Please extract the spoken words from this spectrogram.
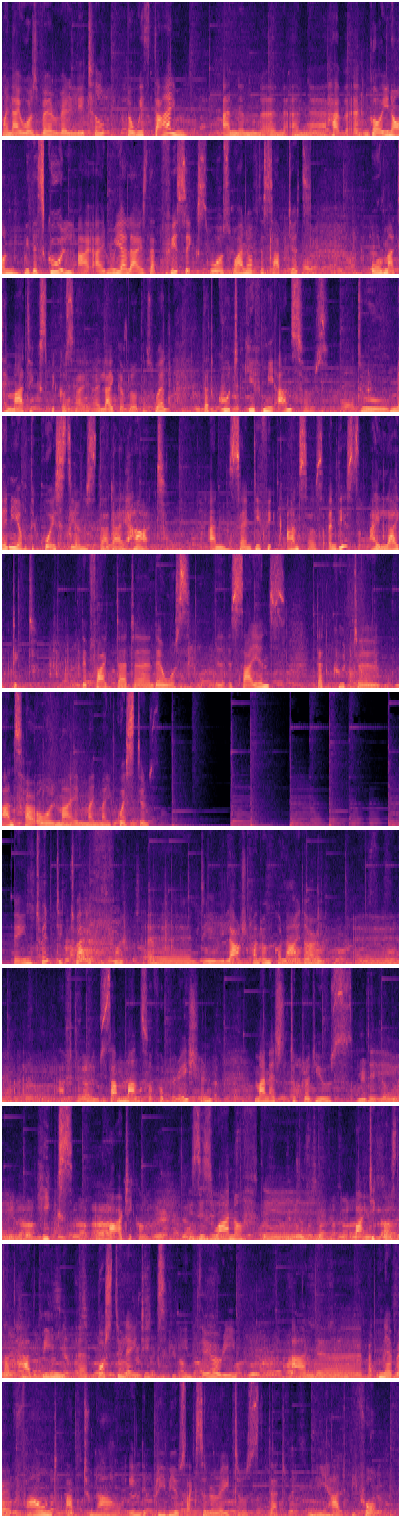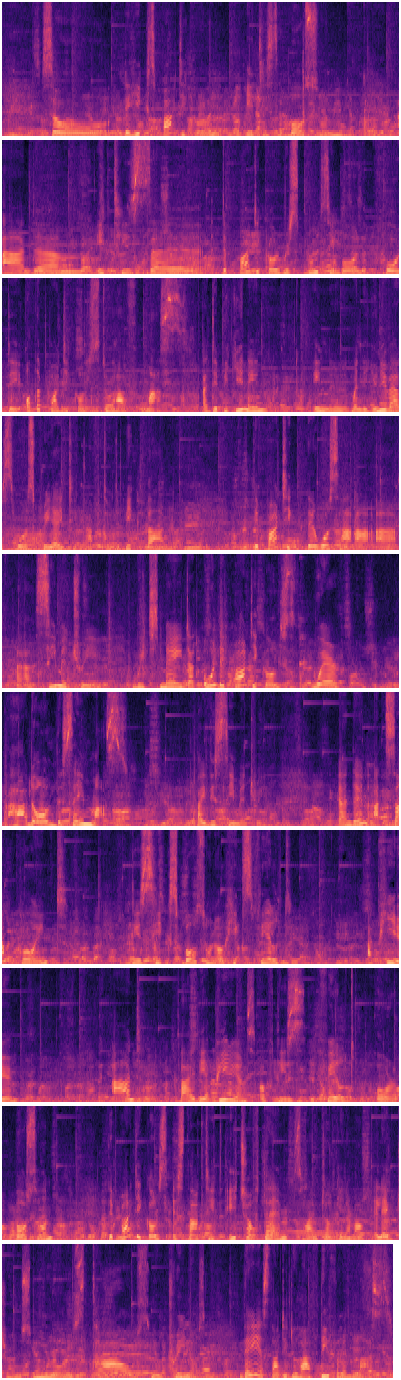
when I was very, very little. So with time and, and, and, uh, have, and going on with the school, I, I, realized that physics was one of the subjects or mathematics because I, I like a lot as well that could give me answers to many of the questions that I had and scientific answers and this I liked it the fact that uh, there was uh, science that could uh, answer all my, my, my questions. In 2012, uh, the Large Hadron Collider, uh, after some months of operation, managed to produce the Higgs particle. This is one of the particles that had been uh, postulated in theory and uh, but never found up to now in the previous accelerators that we had before. So the Higgs particle, it is a boson and um, it is uh, the particle responsible for the other particles to have mass. At the beginning in, uh, when the universe was created after the Big Bang, the there was a, a, a, a, symmetry which made that all the particles were had all the same mass by this symmetry. And then at some point, this Higgs boson or Higgs field appear and by the appearance of this field or boson, the particles started, each of them, so I'm talking about electrons, muons, taus, neutrinos, they started to have different mass,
